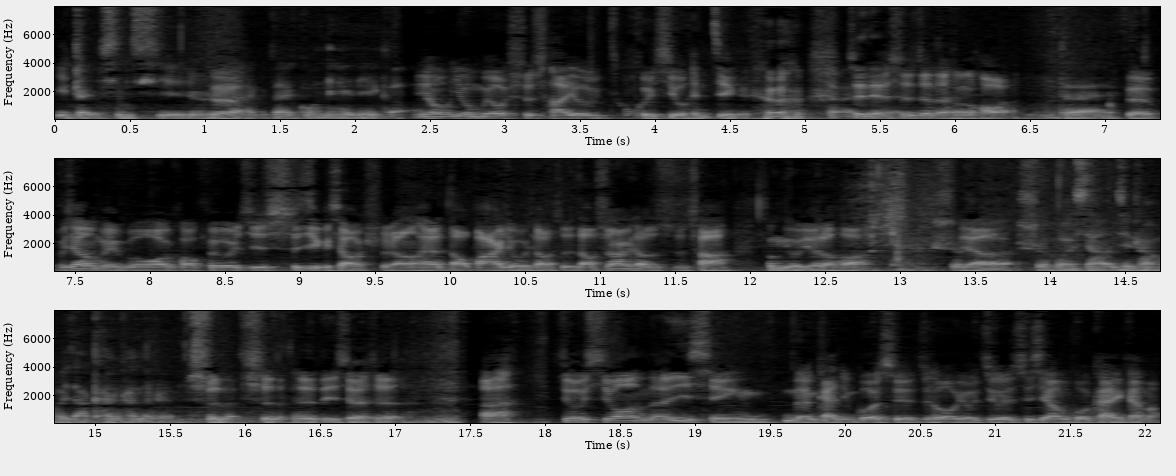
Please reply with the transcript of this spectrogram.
一整星期，就是在在国内那个。又又没有时差，又回去又很近，这点是真的很好。了。对。对，不像美国，我靠，飞回去十几个小时，然后还要倒八十九个小时，倒十二个小时时差。从纽约的话，适对啊合适合想经常回家看看的人。是的，是的，这的确是，啊，就希望能疫情能赶紧过去，之后有机会去新加坡看一看吧。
